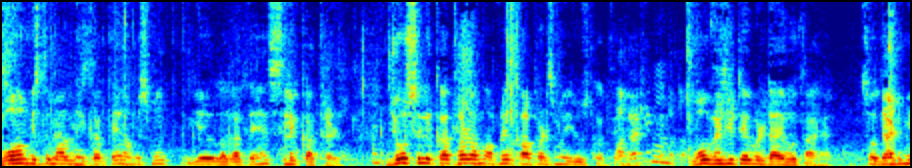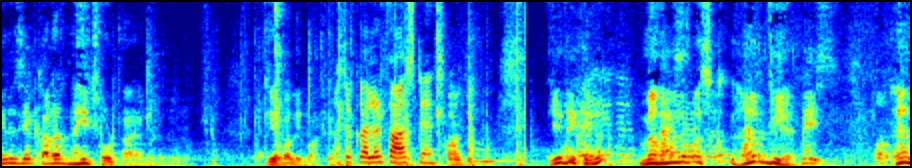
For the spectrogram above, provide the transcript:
वो हम इस्तेमाल नहीं करते हैं हम इसमें ये लगाते हैं सिल्क का थ्रेड जो सिल्क का थ्रेड हम अपने कार्पेट्स में यूज़ करते हैं वो वेजिटेबल डाई होता है। सो दैट मीन्स ये कलर नहीं छोड़ता है मैडम ये वाली बात है। अच्छा कलर फास्ट है हाँ जी। ये देखिए ना मैं हमारे पास हेम्प भी है। हैम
